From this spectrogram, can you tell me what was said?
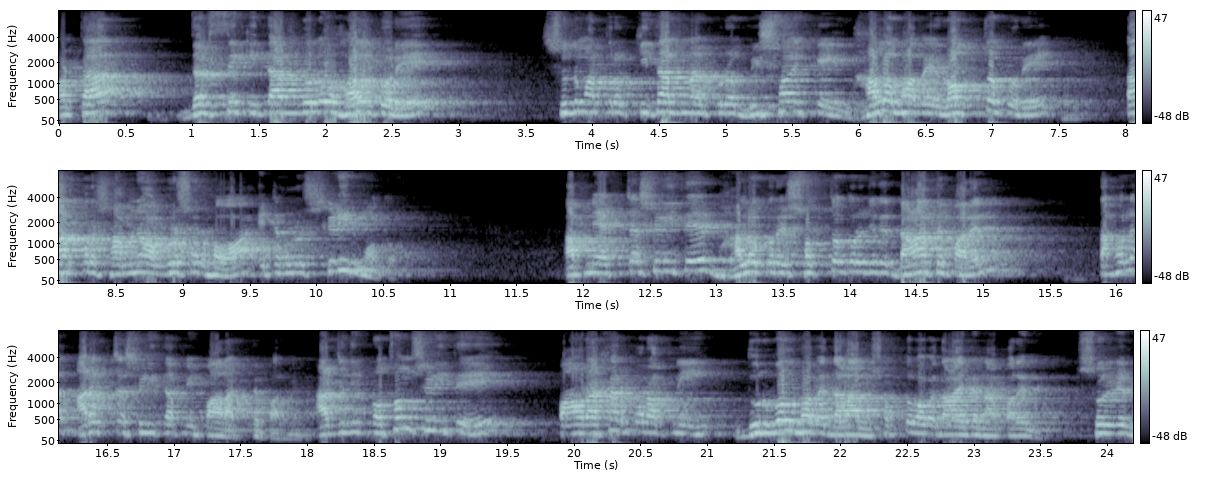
অর্থাৎ জার্সি কিতাবগুলো হল করে শুধুমাত্র কিতাব না, পুরো বিষয়কে ভালোভাবে রপ্ত করে তারপর সামনে অগ্রসর হওয়া, এটা হলো সিঁড়ির মতো। আপনি একটা সিঁড়িতে ভালো করে, শক্ত করে যদি দাঁড়াতে পারেন, তাহলে আরেকটা সিঁড়িতে আপনি পা রাখতে পারবেন। আর যদি প্রথম সিঁড়িতে পা রাখার পর আপনি দুর্বলভাবে দাঁড়ান, শক্তভাবে দাঁড়াইতে না পারেন শরীরের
